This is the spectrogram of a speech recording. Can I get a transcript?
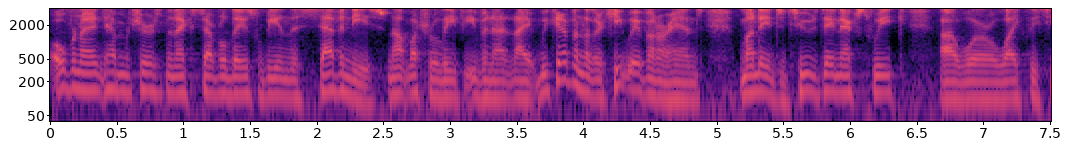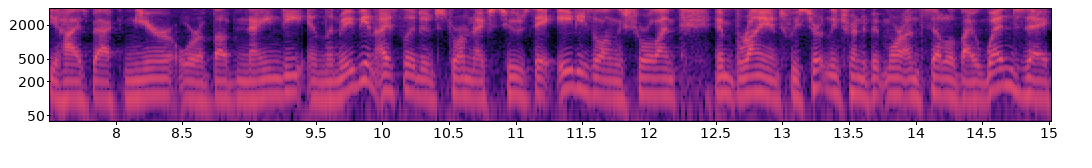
Overnight temperatures the next several days will be in the 70s. Not much relief even at night. We could have another heat wave on our hands Monday into Tuesday next week. Uh, we'll likely see highs back near or above 90 inland. Maybe an isolated storm next Tuesday, 80s along the shoreline. And Bryant, we certainly trend a bit more unsettled by Wednesday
